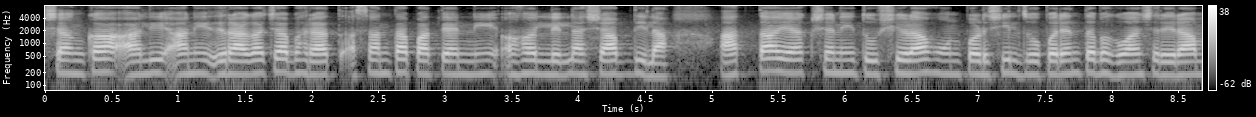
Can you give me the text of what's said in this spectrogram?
शंका आली आणि रागाच्या भरात संतापात त्यांनी अहल्येला शाप दिला. आत्ता या क्षणी तू शिळा होऊन पडशील. जोपर्यंत भगवान श्रीराम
